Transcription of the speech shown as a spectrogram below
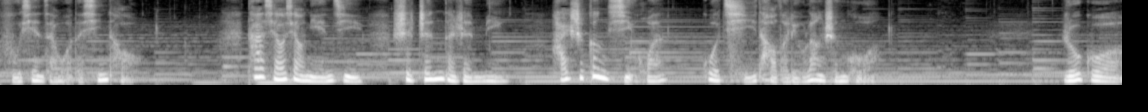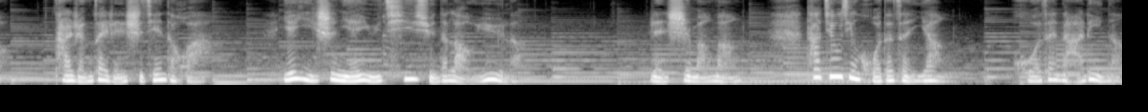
浮现在我的心头。他小小年纪是真的认命，还是更喜欢过乞讨的流浪生活？如果他仍在人世间的话，也已是年逾七旬的老妪了。人世茫茫，他究竟活得怎样？活在哪里呢？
